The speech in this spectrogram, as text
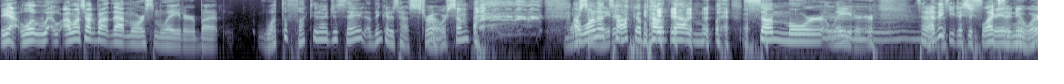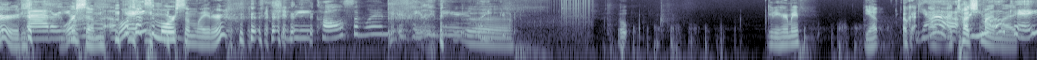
Yeah, well, I want to talk about that more some later, but what the fuck did I just say? I think I just had a stroke. Morsome? I want to talk about that m- some more later. It's I a think dys- you just dyslexic created a new word. Matt, are you Morsome. okay? We'll talk some more some later. Should we call someone? Is Haley there? Like, Uh, oh. Can you hear me? Yep. Okay. I- yeah. I, touched are you my mic. okay?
